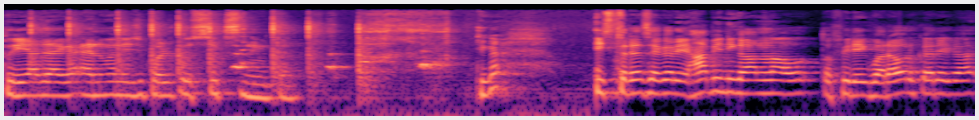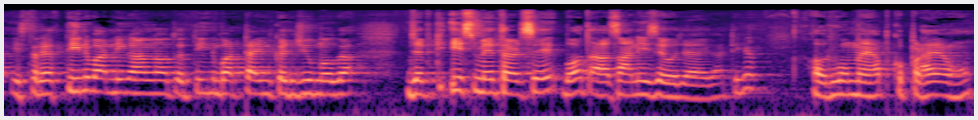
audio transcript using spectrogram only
तो ये आ जाएगा N one is equal to six newton ठीक है? इस तरह से अगर यहाँ भी निकालना हो तो फिर एक बार और करेगा। इस तरह तीन बार निकालना हो तो तीन बार टाइम कंज्यूम होगा। जबकि इस मेथड से बहुत आसानी से हो जाएगा, ठीक है? और वो मैं आपको पढ़ाया हूँ।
